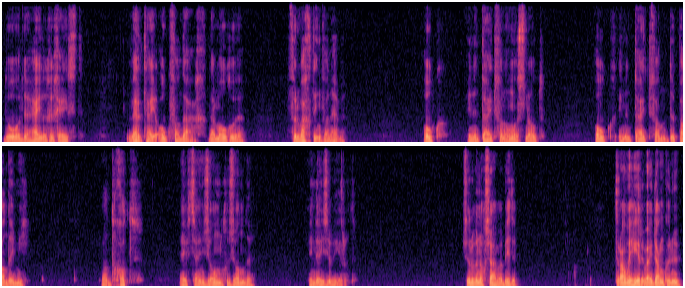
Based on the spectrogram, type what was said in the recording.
Door de Heilige Geest werkt Hij ook vandaag. Daar mogen we verwachting van hebben. Ook in een tijd van hongersnood. Ook in een tijd van de pandemie. Want God heeft zijn zoon gezonden in deze wereld. Zullen we nog samen bidden? Trouwe Heer, wij danken u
